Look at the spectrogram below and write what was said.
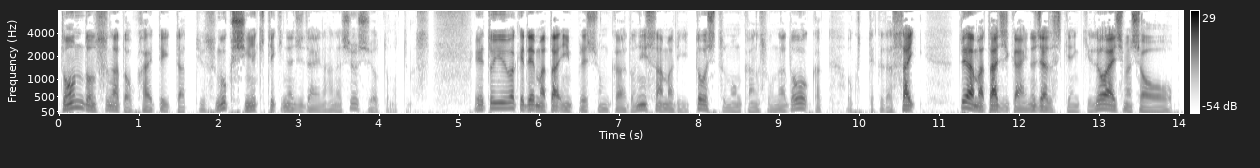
どんどん姿を変えていったっていう、すごく刺激的な時代の話をしようと思っています。えー、というわけで、またインプレッションカードにサマリーと質問感想などを送ってください。ではまた次回のジャズ研究でお会いしましょう。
